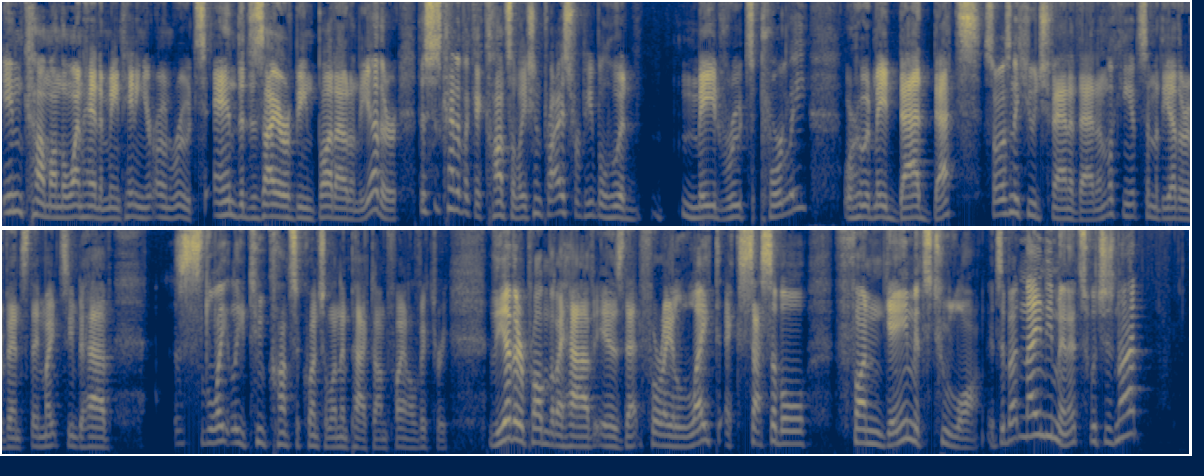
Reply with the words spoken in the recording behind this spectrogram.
income on the one hand and maintaining your own routes and the desire of being bought out on the other, this is kind of like a consolation prize for people who had made routes poorly or who had made bad bets. So I wasn't a huge fan of that. And looking at some of the other events, they might seem to have slightly too consequential an impact on final victory. The other problem that I have is that for a light, accessible, fun game, it's too long. It's about 90 minutes, which is not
